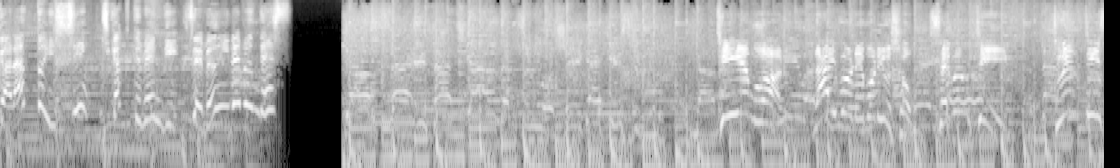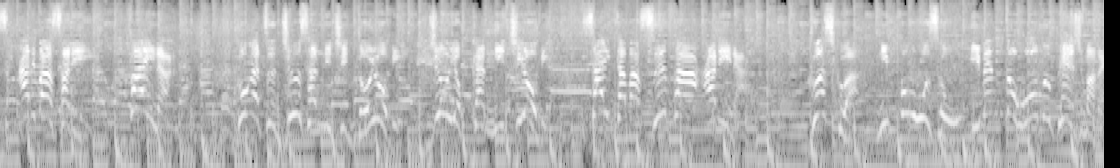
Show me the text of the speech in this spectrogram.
ガラッと一新。近くて便利。セブンイレブンです。TMR ライブレボリューション 17th20th アニバーサリーファイナル5月13日土曜日14日日曜日埼玉スーパーアリーナ。詳しくは日本放送イベントホームページまで。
